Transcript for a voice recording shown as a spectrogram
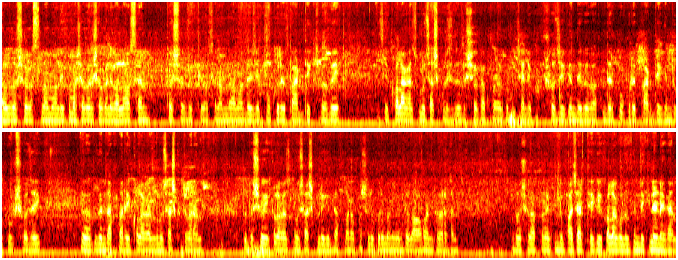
হ্যালো দর্শক, আসসালামু আলাইকুম। আশা করি সকলে ভালো আছেন। দর্শক, দেখতে পাচ্ছেন আমরা আমাদের যে পুকুরের পাড় দিয়ে কীভাবে যে কলা গাছগুলো চাষ করেছি দর্শক, আপনারা কিন্তু চাইলে খুব সহজেই কিন্তু এভাবে আপনাদের পুকুরের পাড় দিয়ে কিন্তু খুব সহজেই এভাবে কিন্তু আপনারা এই কলা গাছগুলো চাষ করতে পারেন। তো দর্শক, এই কলা গাছগুলো চাষ করলে কিন্তু আপনারা প্রচুর পরিমাণে কিন্তু লাভবান হতে পারবেন। দর্শক, আপনারা কিন্তু বাজার থেকে কলাগুলো কিন্তু কিনে নেন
